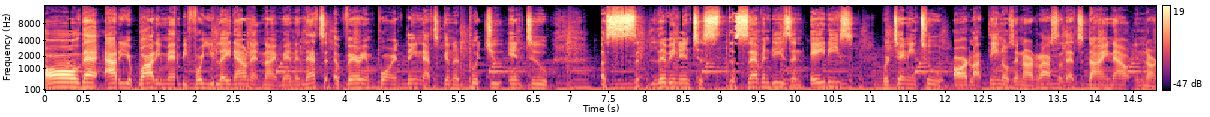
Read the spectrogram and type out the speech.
all that out of your body man before you lay down at night man. And that's a very important thing that's gonna put you into a living into the 70s and 80s pertaining to our latinos and our raza that's dying out in our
